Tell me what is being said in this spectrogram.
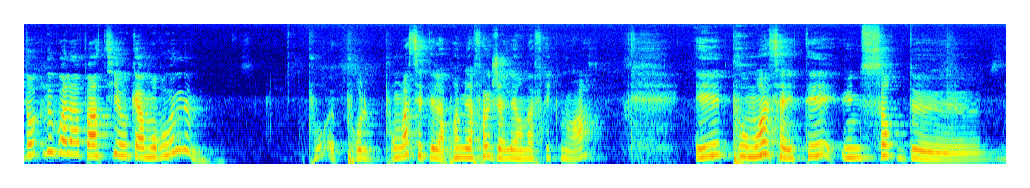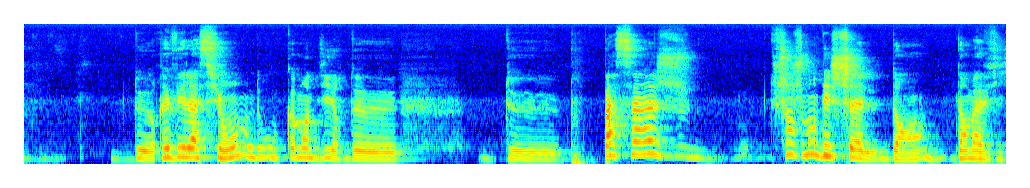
Donc nous voilà partis au Cameroun. Pour, moi, c'était la première fois que j'allais en Afrique noire. Et pour moi, ça a été une sorte de, de révélation, ou comment dire, de, de passage, changement d'échelle dans, dans ma vie.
